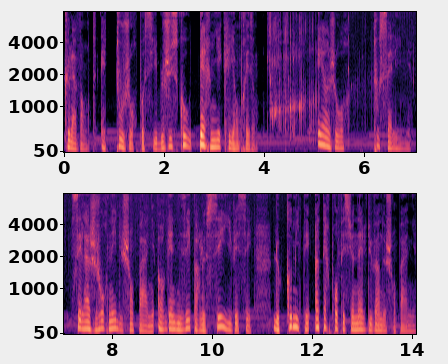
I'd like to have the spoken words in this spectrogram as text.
que la vente est toujours possible jusqu'au dernier client présent. Et un jour, tout s'aligne c'est la journée du champagne organisée par le CIVC, le Comité interprofessionnel du vin de Champagne.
